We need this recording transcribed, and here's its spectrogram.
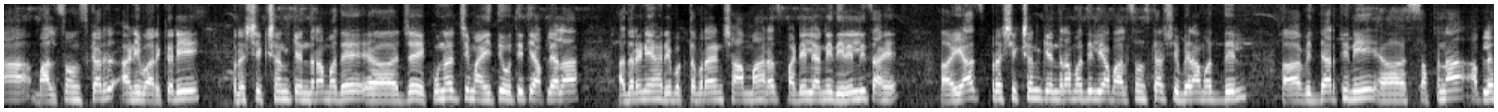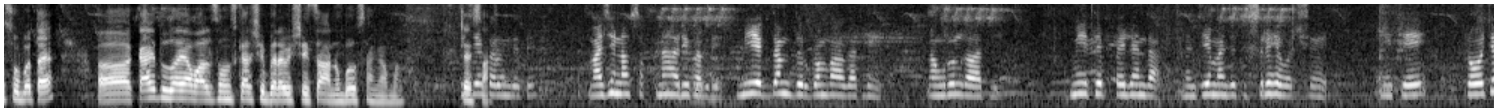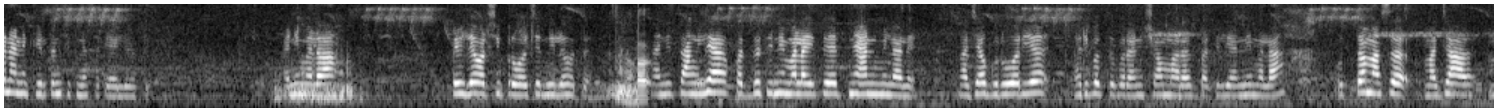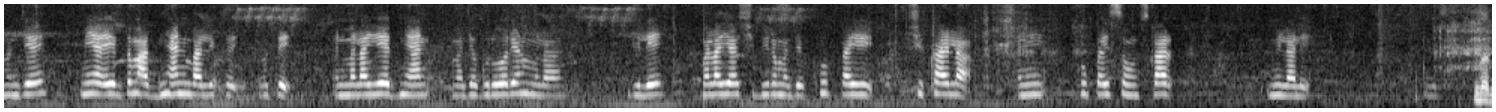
या बालसंस्कार आणि वारकरी प्रशिक्षण केंद्रामध्ये जे एकूणच जी माहिती होती ती आपल्याला आदरणीय हरिभक्तपरायण श्याम महाराज पाटील यांनी दिलेलीच आहे. याच प्रशिक्षण केंद्रामधील या बालसंस्कार शिबिरामधील विद्यार्थिनी सपना आपल्यासोबत आहे. काय तुझा या बालसंस्कार शिबिराविषयीचा अनुभव सांगा मला करून देते. माझे नाव सपना हरी भागरे मी एकदम दुर्गम भागातले आहे मंगरुल गावातले. मी इथे पहिल्यांदा म्हणजे माझं तिसरं हे वर्ष आहे. मी इथे प्रवचन आणि कीर्तन शिकण्यासाठी आले होते. आणि मला पहिल्या वर्षी प्रवचन दिलं होतं. आणि चांगल्या पद्धतीने मला इथे ज्ञान मिळाले. माझ्या गुरुवर्य हरिभक्तपरायण श्याम महाराज पाटील यांनी मला उत्तम असं माझ्या म्हणजे मी एकदम अज्ञान बालिक होते. आणि मला हे ज्ञान माझ्या गुरुवर्यानं मला दिले. मला या शिबिरामध्ये खूप काही शिकायला आणि खूप काही संस्कार मिळाले. 那你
